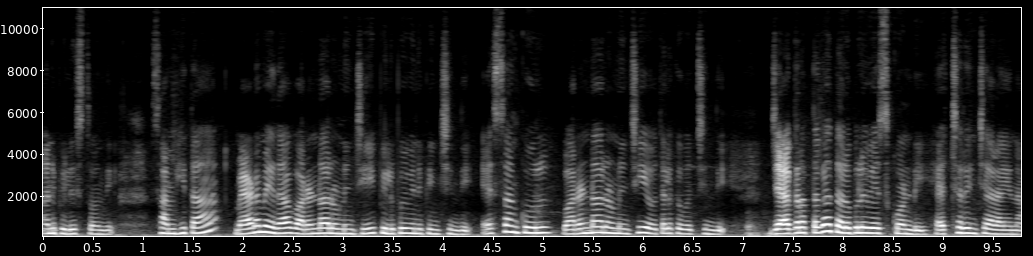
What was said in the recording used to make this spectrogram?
అని పిలుస్తోంది. సంహిత మేడ మీద వరండాలో నుంచి పిలుపు వినిపించింది. ఎస్ అంకుల్ వరండాలో నుంచి యువతలకు వచ్చింది. జాగ్రత్తగా తలుపులు వేసుకోండి హెచ్చరించారాయన.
